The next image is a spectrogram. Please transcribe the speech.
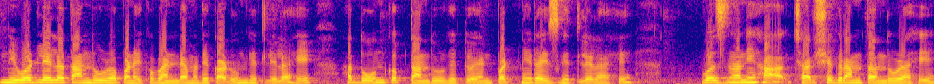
निवडलेला तांदूळ आपण एका भांड्यामध्ये काढून घेतलेला आहे. हा दोन कप तांदूळ घेतो आहे आणि पटणी राईस घेतलेला आहे. वजनाने हा चारशे ग्राम तांदूळ आहे.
